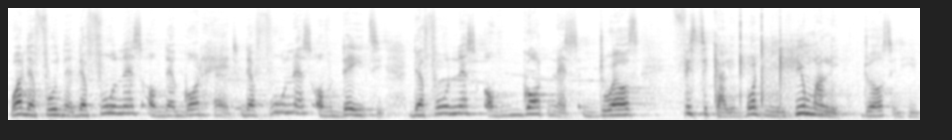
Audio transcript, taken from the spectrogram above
What the fullness? The fullness of the Godhead, the fullness of deity, the fullness of Godness dwells physically, bodily, humanly, dwells in him.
